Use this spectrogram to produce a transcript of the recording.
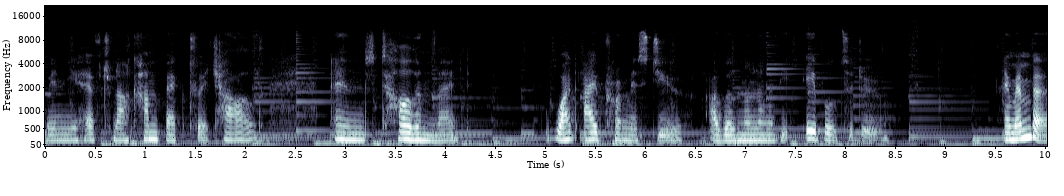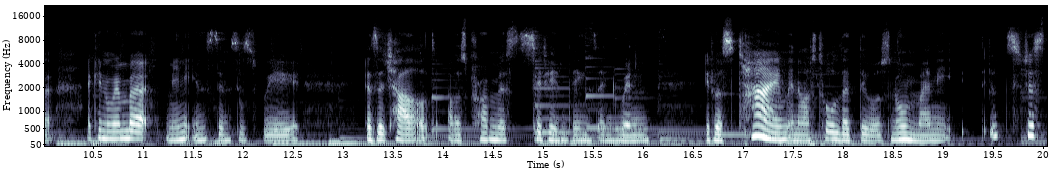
when you have to now come back to a child and tell them that what I promised you, I will no longer be able to do. I remember, I can remember many instances where, as a child, I was promised certain things, and when it was time and I was told that there was no money, it's just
